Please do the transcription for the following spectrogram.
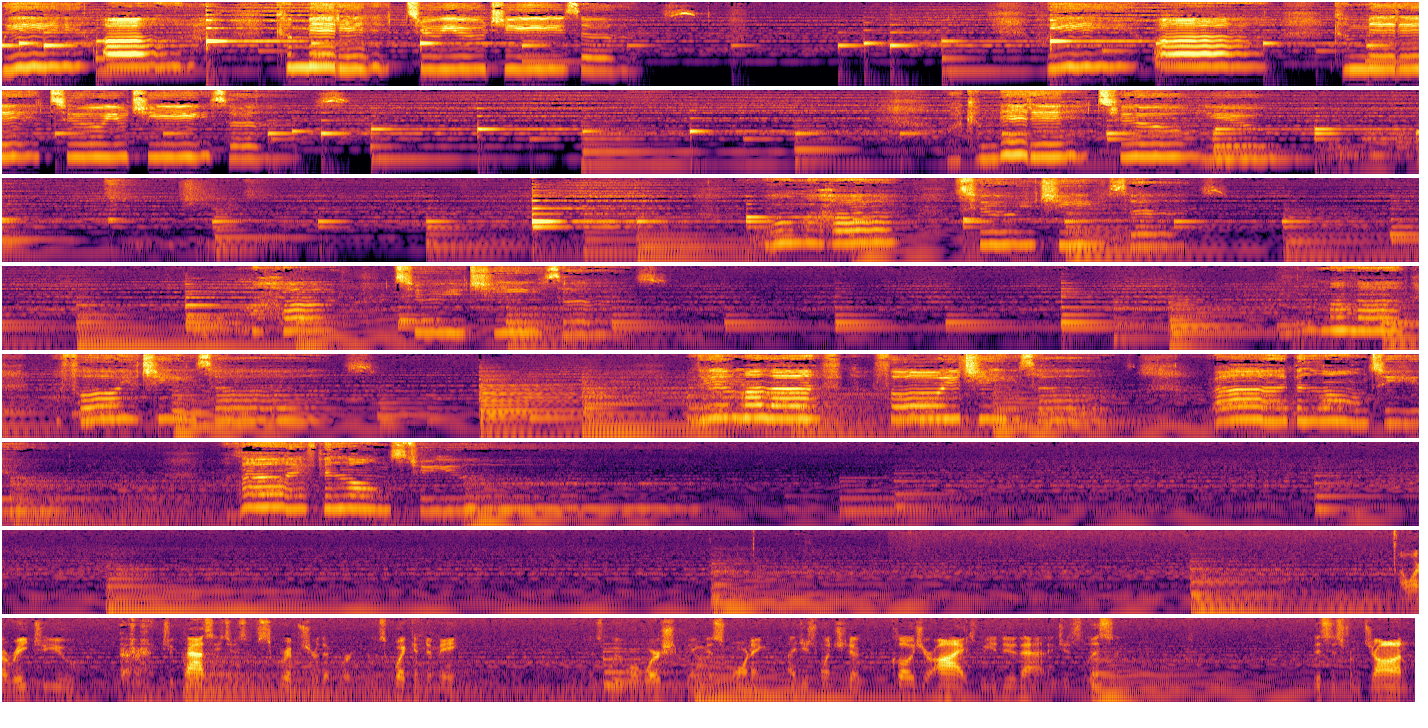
We read to you two passages of Scripture that were was quickened to me as we were worshiping this morning. I just want you to close your eyes. Will you do that and just listen? This is from John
